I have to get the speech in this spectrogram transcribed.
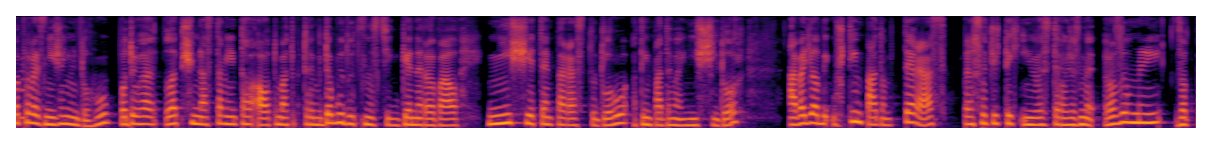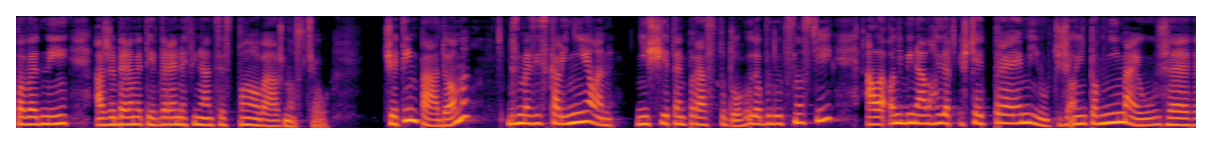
poprvé znížením dlhu, po druhé lepším nastavením toho automatu, ktorý by do budúcnosti generoval nižšie tempa rastu dlhu a tým pádom aj nižší dlh. A vedel by už tým pádom teraz presvedčiť tých investorov, že sme rozumní, zodpovední a že bereme tie verejné financie s plnou vážnosťou. Čiže tým pádom by sme získali nielen nižšie tempo rastu dlhu do budúcnosti, ale oni by nám mohli dať ešte aj prémiu. Čiže oni to vnímajú, že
